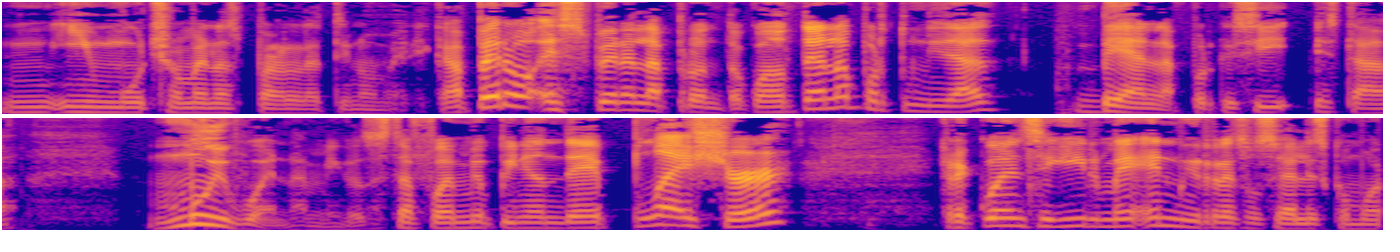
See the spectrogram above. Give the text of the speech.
y mucho menos para Latinoamérica. Pero espérenla pronto. Cuando tengan la oportunidad, véanla, porque sí está muy buena, amigos. Esta fue mi opinión de Pleasure. Recuerden seguirme en mis redes sociales como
